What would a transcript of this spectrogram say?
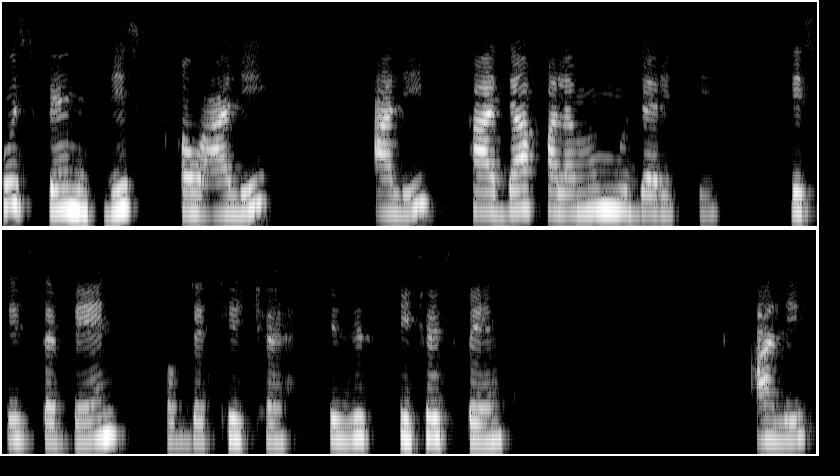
Whose pen is this? أو علي؟ علي. هذا قلم مدرسي. This is the pen of the teacher. This is teacher's pen. علي.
